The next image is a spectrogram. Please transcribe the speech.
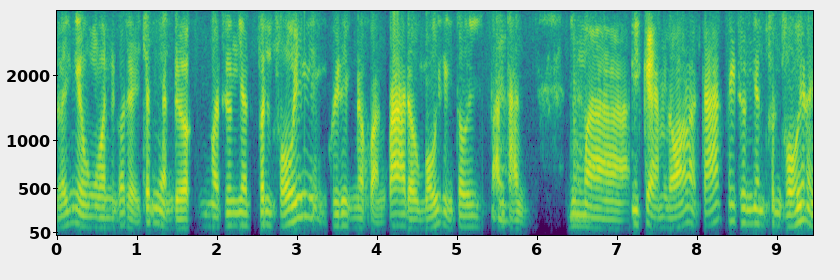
lấy nhiều nguồn có thể chấp nhận được, nhưng mà thương nhân phân phối quy định là khoảng 3 đầu mối thì tôi tán ừ. thành. Nhưng ừ. mà đi kèm đó là các cái thương nhân phân phối này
